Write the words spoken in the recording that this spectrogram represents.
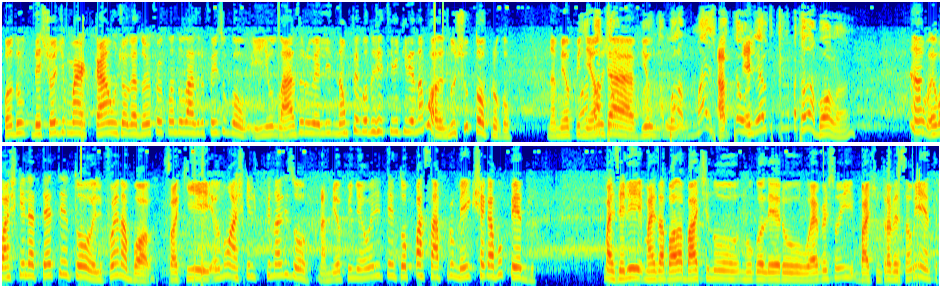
quando deixou de marcar um jogador foi quando o Lázaro fez o gol. E o Lázaro ele não pegou do jeito que ele queria na bola, ele não chutou pro gol. Na minha opinião, bateu, já viu. A bola mais bateu a, ele, do que ele bateu na bola, né? Não, eu acho que ele até tentou, ele foi na bola. Só que eu não acho que ele finalizou. Na minha opinião, ele tentou passar pro meio que chegava o Pedro. Mas ele, mas a bola bate no, no goleiro Everson e bate no travessão e entra.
